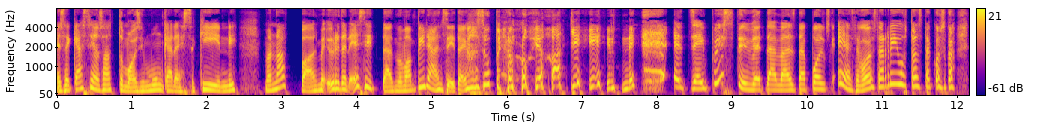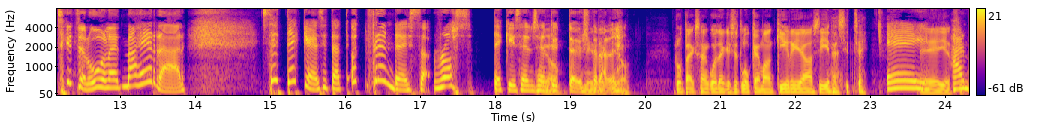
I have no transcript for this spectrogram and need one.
Ja se käsi on sattumoisin mun kädessä kiinni. Mä nappaan, mä yritän esittää, että mä vaan pidän siitä ihan superlujaa kiinni. Että se ei pysty vetämään sitä pois, koska eihän se voi sitä riuhtaa sitä, koska sit se luulee, että mä herään. Se tekee sitä, että frendeissä Ross teki sen sen Joo, tyttöystävälle. niin teki, joo. Rupeeko hän kuitenkin sitten lukemaan kirjaa siinä sitten se... Ei, Ei, hän sitten-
